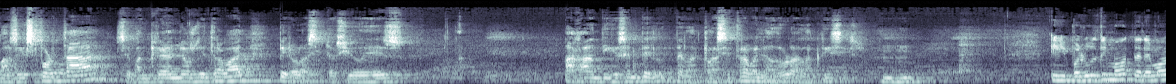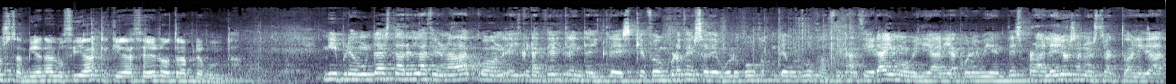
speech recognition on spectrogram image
vas exportant, se van creant llocs de treball, però la situació és pagant, diguéssim, per, per la classe treballadora, la crisi. Uh -huh. Y por último tenemos también a Lucía que quiere hacer otra pregunta. Mi pregunta está relacionada con el crack del 33, que fue un proceso de burbuja, financiera e inmobiliaria con evidentes paralelos a nuestra actualidad.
